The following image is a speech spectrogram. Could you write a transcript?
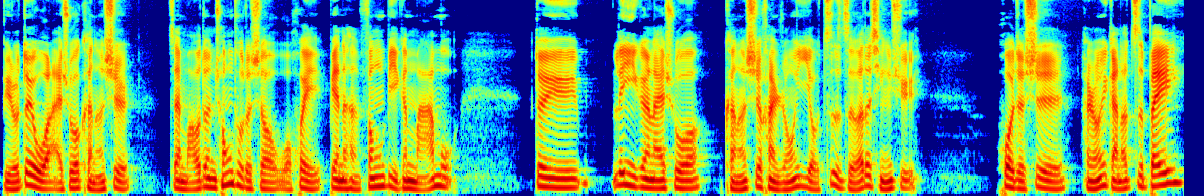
比如对我来说，可能是在矛盾冲突的时候，我会变得很封闭跟麻木；对于另一个人来说，可能是很容易有自责的情绪。或者是很容易感到自卑，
